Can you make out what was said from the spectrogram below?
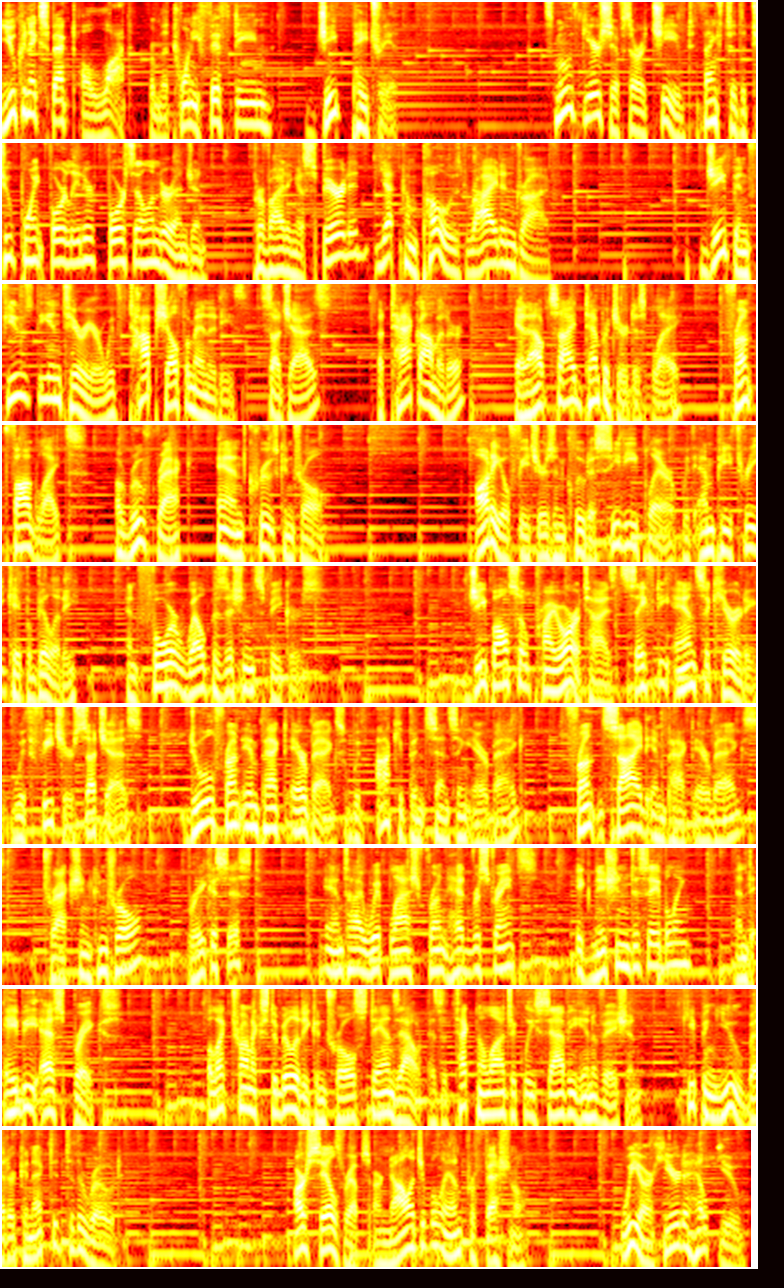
You can expect a lot from the 2015 Jeep Patriot. Smooth gear shifts are achieved thanks to the 2.4-liter four-cylinder engine, providing a spirited yet composed ride and drive. Jeep infused the interior with top-shelf amenities such as a tachometer, an outside temperature display, front fog lights, a roof rack, and cruise control. Audio features include a CD player with MP3 capability and four well-positioned speakers. Jeep also prioritized safety and security with features such as dual front impact airbags with occupant sensing airbag, front side impact airbags, traction control, brake assist, anti-whiplash front head restraints, ignition disabling, and ABS brakes. Electronic stability control stands out as a technologically savvy innovation, keeping you better connected to the road. Our sales reps are knowledgeable and professional. We are here to help you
